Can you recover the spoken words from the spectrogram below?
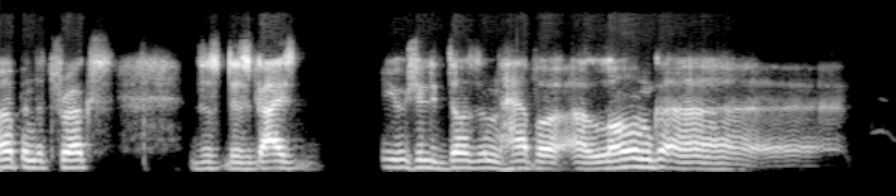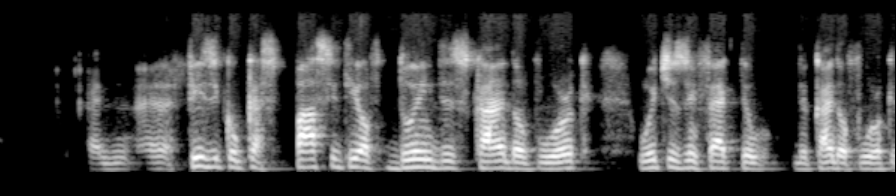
up in the trucks. This this guy usually doesn't have a, a long uh, a physical capacity of doing this kind of work which is in fact the, the kind of work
